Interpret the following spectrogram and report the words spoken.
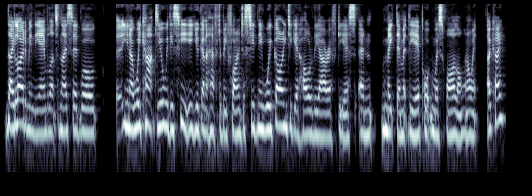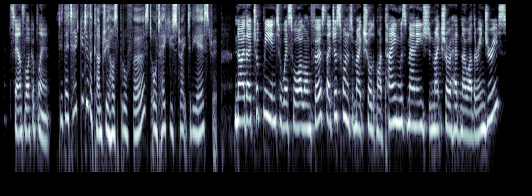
they loaded him in the ambulance and they said, well, you know, we can't deal with this here. You're going to have to be flown to Sydney. We're going to get hold of the RFDS and meet them at the airport in West Wyalong. And I went, okay, sounds like a plan. Did they take you to the country hospital first or take you straight to the airstrip? No, they took me into West Wyalong first. They just wanted to make sure that my pain was managed and make sure I had no other injuries.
